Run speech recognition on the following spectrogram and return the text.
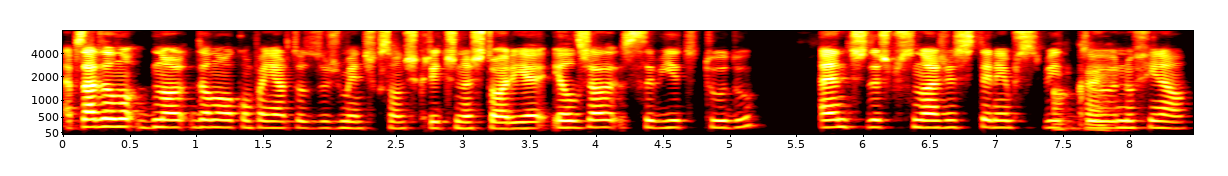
apesar de ele não, de não- de ele não acompanhar todos os momentos que são descritos na história, ele já sabia de tudo antes das personagens se terem percebido Ok. no final.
